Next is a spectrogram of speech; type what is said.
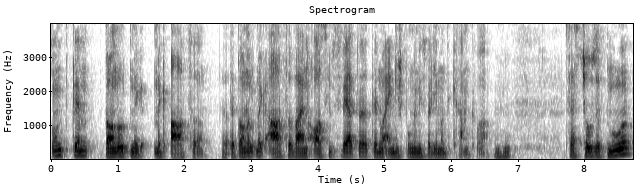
und den Donald Mac- MacArthur. Ja. Der Donald MacArthur war ein Aushilfswärter, der nur eingesprungen ist, weil jemand krank war. Das heißt, Joseph Moore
